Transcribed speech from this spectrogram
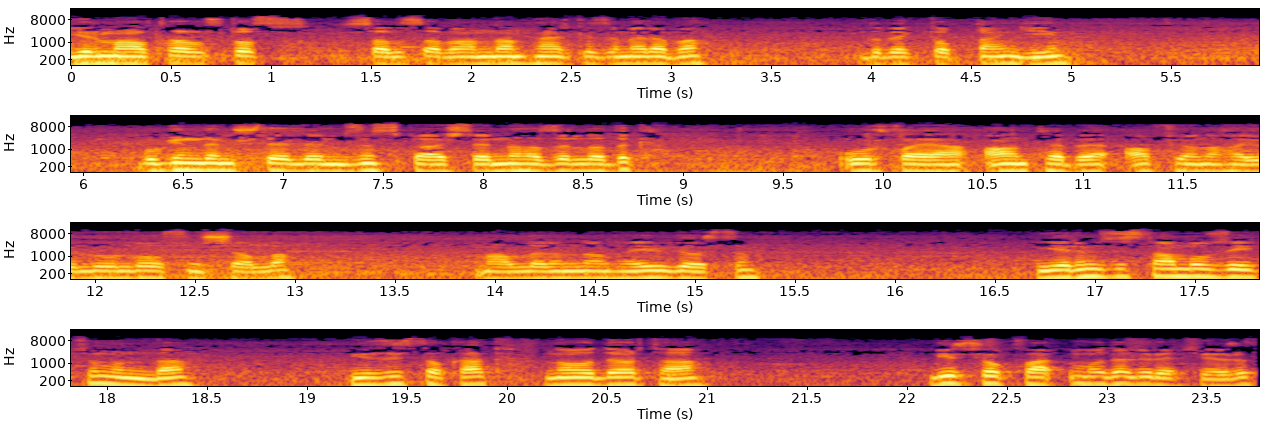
26 Ağustos Salı sabahından herkese merhaba. The Back Top'tan giyim. Bugün de müşterilerimizin siparişlerini hazırladık. Urfa'ya, Antep'e, Afyon'a hayırlı uğurlu olsun inşallah. Mallarından hayır görsün. Yerimiz İstanbul Zeytinburnu'nda. 103 Sokak, No 4A. Birçok farklı model üretiyoruz.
